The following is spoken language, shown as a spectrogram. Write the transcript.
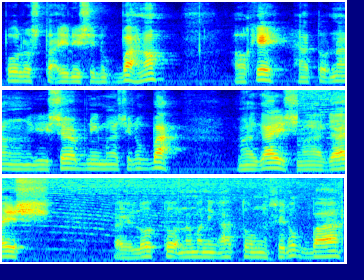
pulos ta ini sinugba no. Okay, ato nang i-serve ni mga sinugba. Mga guys, mga guys, kay luto naman ning atong sinugba.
